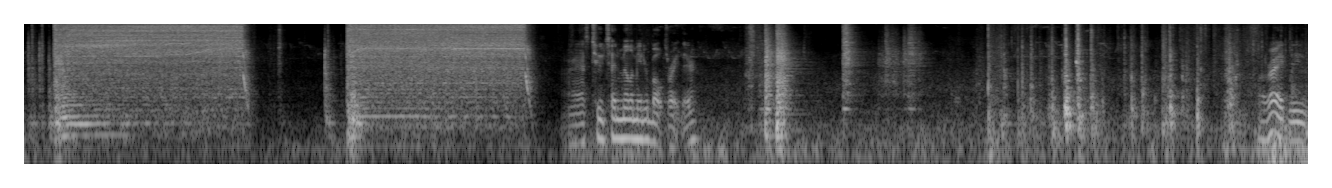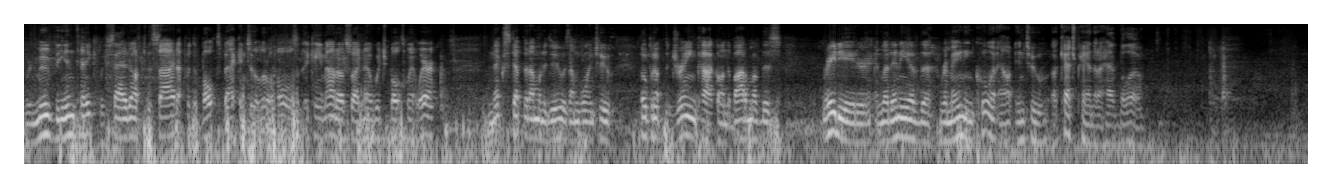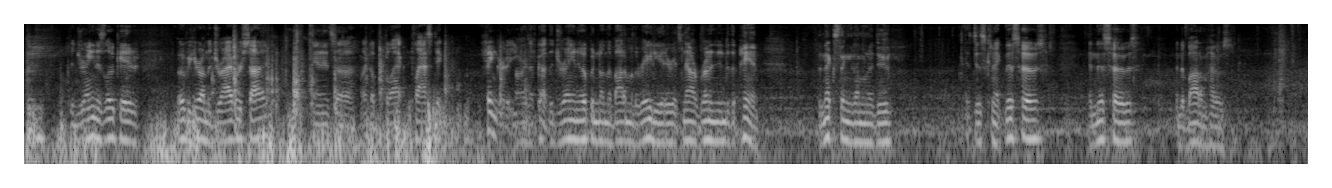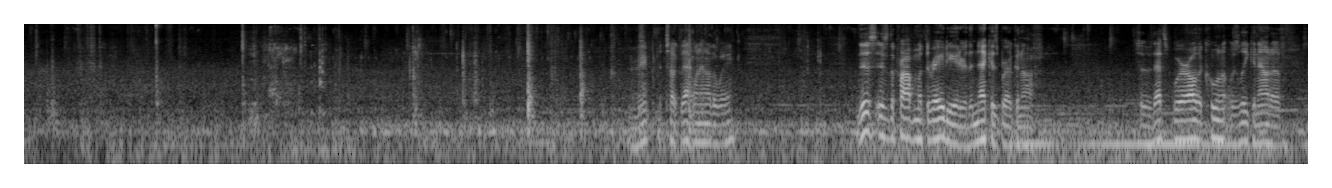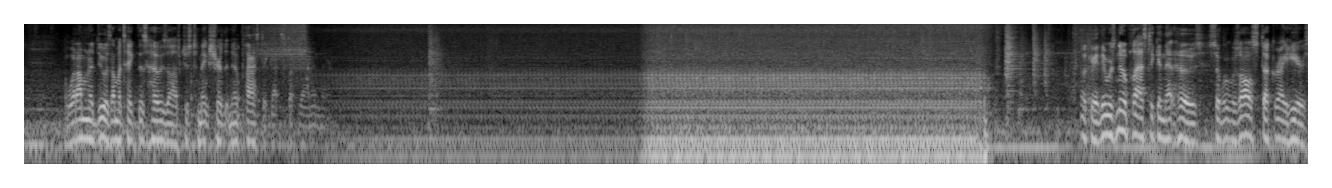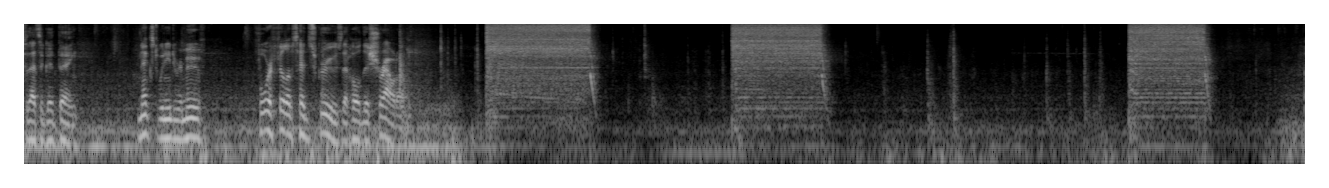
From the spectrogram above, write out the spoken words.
Alright, that's two 10 millimeter bolts right there. Right, we've removed the intake. We've sat it off to the side. I put the bolts back into the little holes that they came out of so I know which bolts went where. The next step that I'm going to do is I'm going to open up the drain cock on the bottom of this radiator and let any of the remaining coolant out into a catch pan that I have below. the drain is located over here on the driver's side and it's a like a black plastic finger that you can. I've got the drain opened on the bottom of the radiator. It's now running into the pan. The next thing that I'm going to do is disconnect this hose and this hose and the bottom hose. Alright, tuck that one out of the way. This is the problem with the radiator. The neck is broken off. So that's where all the coolant was leaking out of. And what I'm gonna do is I'm gonna take this hose off just to make sure that no plastic got stuck down in there. Okay, there was no plastic in that hose, so it was all stuck right here, so that's a good thing. Next, we need to remove four Phillips head screws that hold this shroud on.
